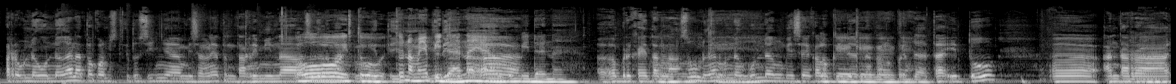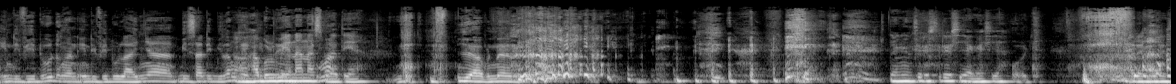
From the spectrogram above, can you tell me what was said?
perundang-undangan atau konstitusinya misalnya tentang kriminal Oh itu gitu. itu namanya Jadi, pidana ya eh, hukum pidana. eh, berkaitan langsung dengan undang-undang biasanya kalau Oke, pidana oke, kalau oke. perdata itu eh, antara individu dengan individu lainnya bisa dibilang Oh, kayak habul gitu ya. berarti ya. Iya benar. Jangan serius-serius ya guys ya. Oke. Serius-serius.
